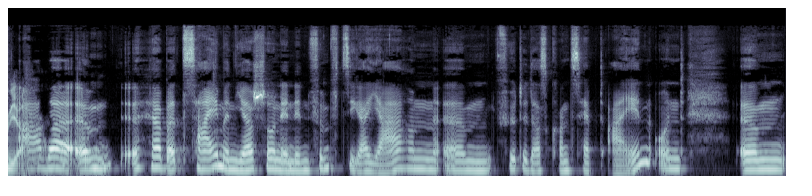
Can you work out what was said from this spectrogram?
ja. Aber ähm, Herbert Simon ja schon in den 50er Jahren ähm, führte das Konzept ein und ähm,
